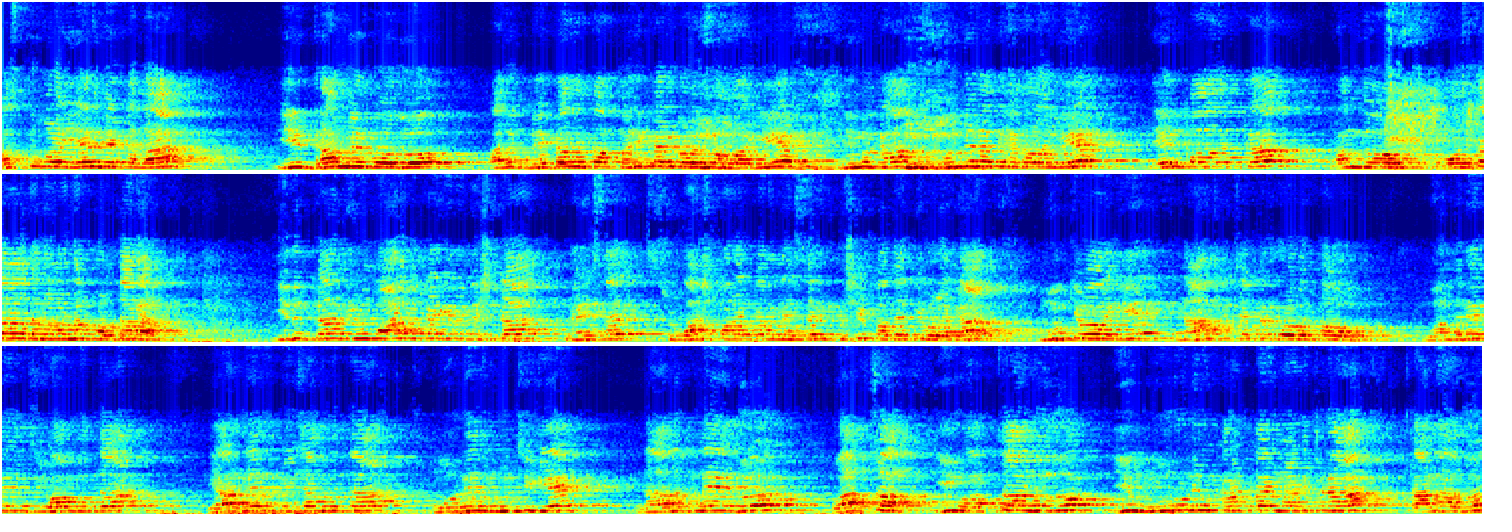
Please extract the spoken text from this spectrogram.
ವಸ್ತುಗಳು ಏನ್ ಬೇಕಲ್ಲ, ಈ ಡ್ರಮ್ ಇರ್ಬೋದು ಅದಕ್ಕೆ ಬೇಕಾದಂತ ಪರಿಕರಗಳ ಸಲುವಾಗಿ ನಿಮಗ ಮುಂದಿನ ದಿನಗಳಲ್ಲಿ ಏನಪ್ಪಾ ಒಂದು ಒಂದು ಪ್ರೋತ್ಸಾಹಧನವನ್ನ ಕೊಡ್ತಾರ. ಇದಕ್ಕ ನೀವು ಮಾಡ್ಬೇಕಾಗಿರೋದಿಷ್ಟ ನೈಸರ್ ಸುಭಾಷ್ ಪಾಲಕರ್ ನೈಸರ್ಗಿಕ ಕೃಷಿ ಪದ್ಧತಿ ಒಳಗ ಮುಖ್ಯವಾಗಿ ನಾಲ್ಕು ಚಕ್ರಗಳು ಬರ್ತಾವು. ಒಂದನೇದು ಜೀವಾಮೃತ, ಎರಡನೇದು ಬೀಜಾಮೃತ, ಮೂರನೇದು ಮುಂಚಿಗೆ ನಾಲ್ಕನೇದು ವತ್ಸ ಈ ವತ್ಸ ಅನ್ನೋದು ಈ ಮೂರು ನೀವು ಕರೆಕ್ಟ್ ಆಗಿ ಮಾಡಿದ್ರ ತಾನ ಅದು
